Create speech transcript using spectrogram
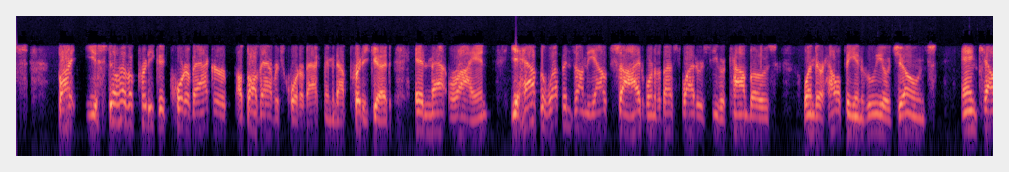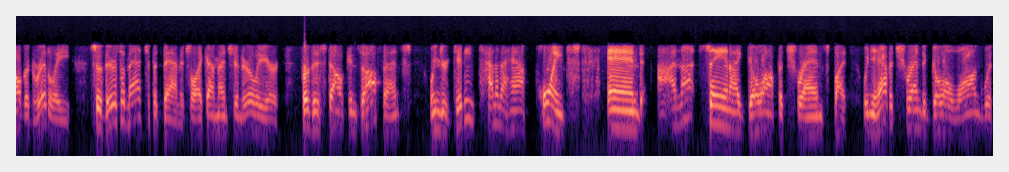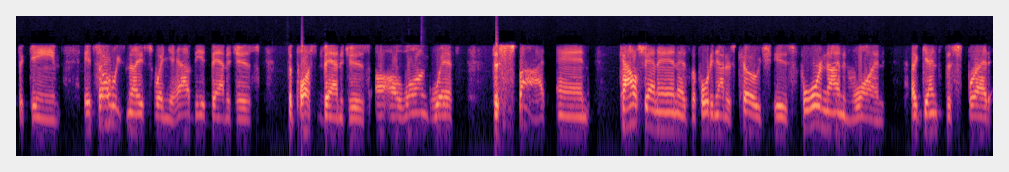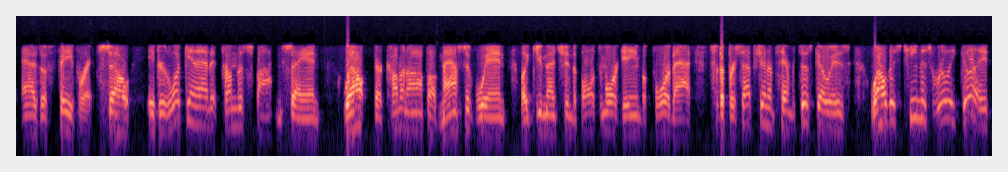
but you still have a pretty good quarterback or above average quarterback, maybe not pretty good, in Matt Ryan. You have the weapons on the outside, one of the best wide receiver combos when they're healthy in Julio Jones and Calvin Ridley. So there's a matchup advantage, like I mentioned earlier, for this Falcons offense when you're getting 10 and a half points. And I'm not saying I go off of trends, but when you have a trend to go along with a game, it's always nice when you have the advantages, the plus advantages, uh, along with the spot. And Kyle Shanahan, as the 49ers coach, is 4 9 and 1 against the spread as a favorite. So if you're looking at it from the spot and saying, well, they're coming off a massive win, like you mentioned, the Baltimore game before that. So the perception of San Francisco is, well, this team is really good.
